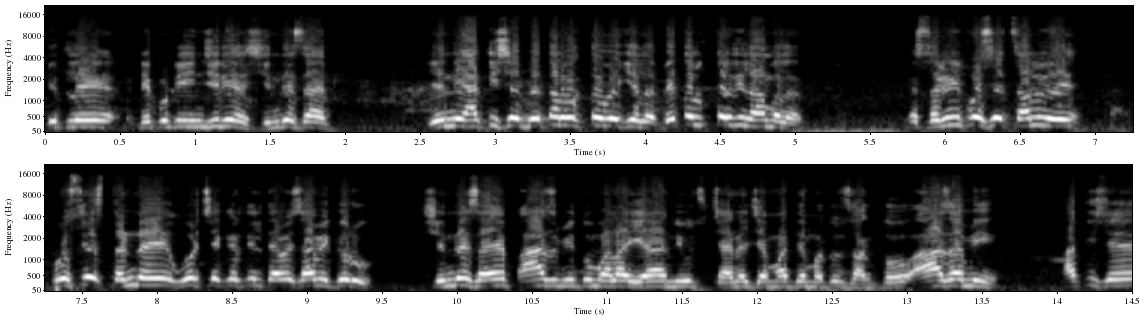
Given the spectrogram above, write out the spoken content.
तिथले डेप्युटी इंजिनियर शिंदे साहेब यांनी अतिशय बेताल वक्तव्य केलं. बेताल उत्तर दिलं आम्हाला. सगळी प्रोसेस चालू आहे. प्रोसेस थंड आहे. वरचे करतील त्यावेळेस आम्ही करू. शिंदे साहेब आज मी तुम्हाला या न्यूज चॅनलच्या माध्यमातून सांगतो. आज आम्ही अतिशय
